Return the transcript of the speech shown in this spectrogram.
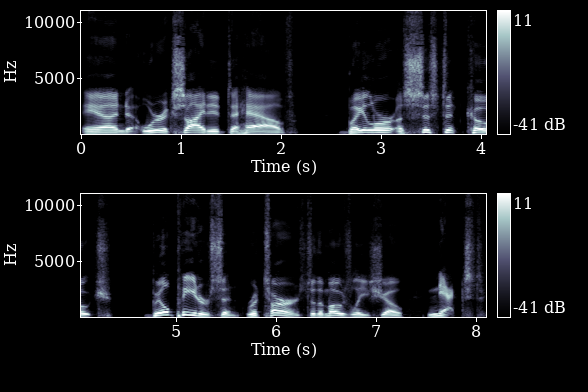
and we're excited to have Baylor assistant coach Bill Peterson returns to the Mosley Show next.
